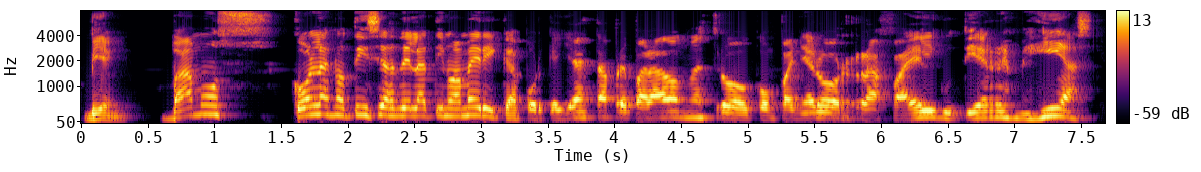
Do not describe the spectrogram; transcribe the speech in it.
Bien, Vamos con las noticias de Latinoamérica porque ya está preparado nuestro compañero Rafael Gutiérrez Mejías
